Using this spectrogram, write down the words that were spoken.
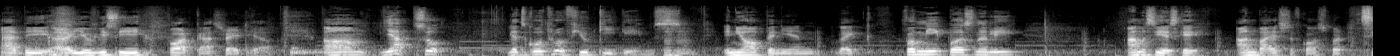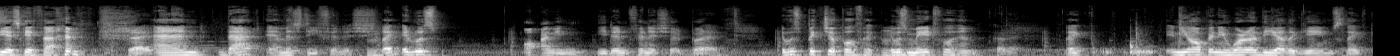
at the uh, UBC podcast right here. Um, yeah, so let's go through a few key games. Mhm. In your opinion, like for me personally, I'm a CSK, unbiased of course, but CSK fan. Right. And that MSD finish, Mhm. like it was, I mean, he didn't finish it, but Right. it was picture perfect. It was Mhm. made for him. Correct. Like, in your opinion, what are the other games like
